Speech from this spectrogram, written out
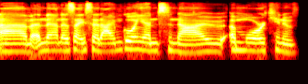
Um, and then, as I said, I'm going into now a more kind of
